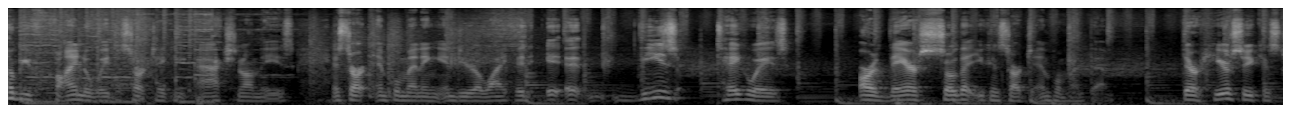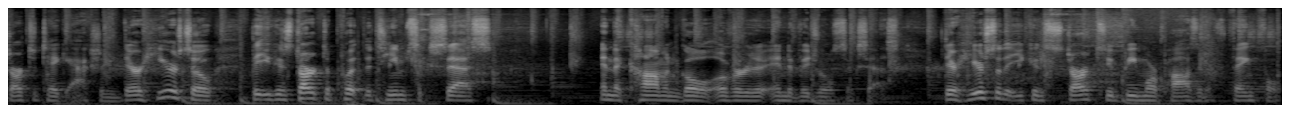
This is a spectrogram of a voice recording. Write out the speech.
I hope you find a way to start taking action on these and start implementing into your life. It, it, it, these takeaways are there so that you can start to implement them. They're here so you can start to take action. They're here so that you can start to put the team success and the common goal over the individual success. They're here so that you can start to be more positive, thankful,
